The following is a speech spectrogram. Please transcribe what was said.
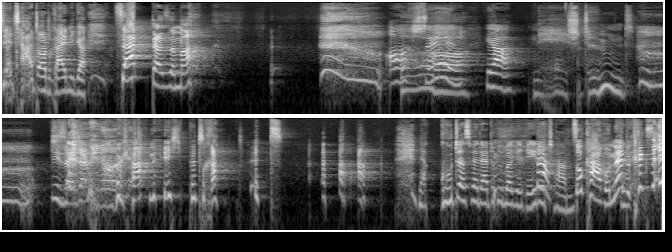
Der Tatortreiniger. Zack, da sind wir. Oh, schön. Ja. Nee, stimmt. Die Seite habe ich noch gar nicht betrachtet. Na gut, dass wir darüber geredet haben. So, Caro, ne? Du kriegst.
